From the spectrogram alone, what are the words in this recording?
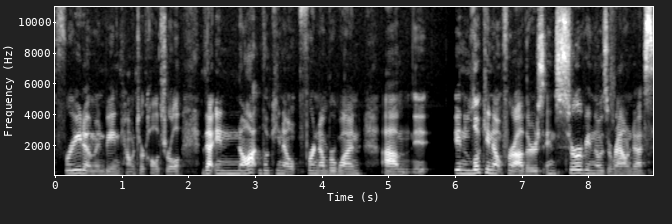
freedom in being countercultural, that in not looking out for number one, um, in looking out for others, in serving those around us,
